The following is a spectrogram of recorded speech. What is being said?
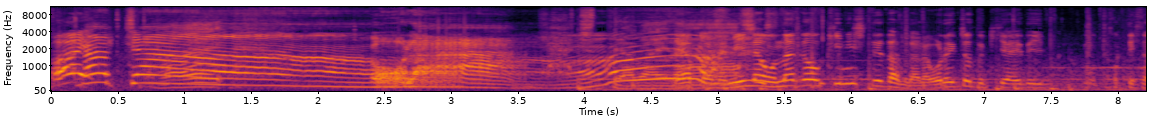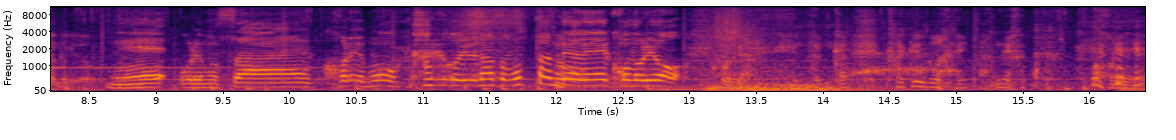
なっちゃん。ほらやばいな。やっぱねみんなお腹を気にしてたんだな。俺ちょっと気合で持って買ってきたんだけど。ねえ俺もさこれもう覚悟いるなと思ったんだよねこの量。これなんか覚悟はね足んなかったこれ。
